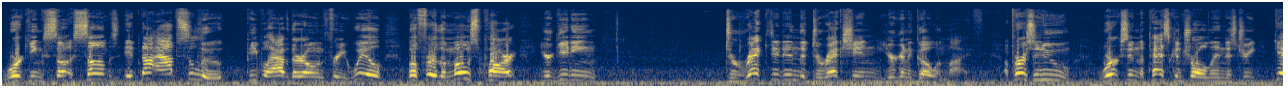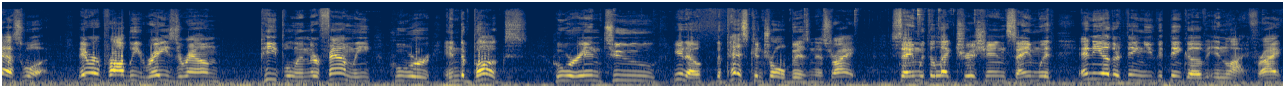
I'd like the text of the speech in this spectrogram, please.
working some, some it's not absolute people have their own free will but for the most part you're getting directed in the direction you're going to go in life. A person who works in the pest control industry, guess what? They were probably raised around people in their family who were into bugs, who were into, you know, the pest control business, right? Same with electricians, same with any other thing you could think of in life, right?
